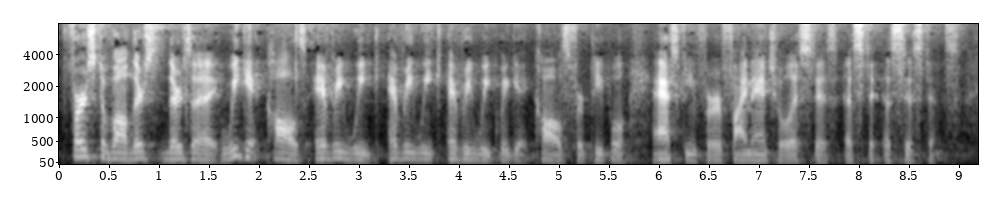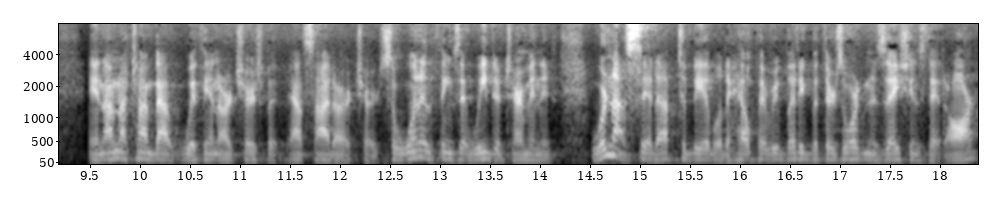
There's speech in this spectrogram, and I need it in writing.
First of all, there's, there's a, we get calls every week, every week, every week, we get calls for people asking for financial assist, assistance. And I'm not talking about within our church, but outside our church. So, one of the things that we determine is we're not set up to be able to help everybody, but there's organizations that are.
